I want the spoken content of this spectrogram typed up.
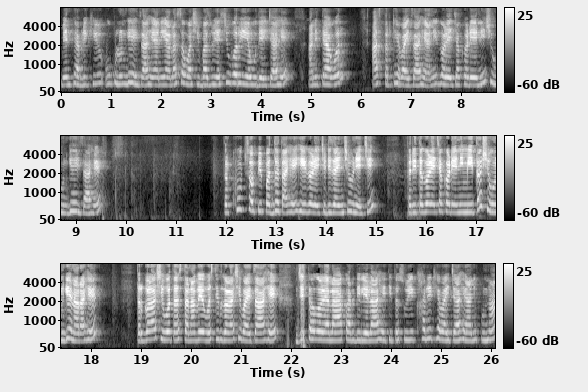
मेन फॅब्रिक ही उकलून घ्यायचं आहे आणि याला सव्वाशी बाजू याची वर येऊ द्यायची आहे. आणि त्यावर अस्तर ठेवायचं आहे आणि गळ्याच्या कडेने शिवून घ्यायचं आहे. तर खूप सोपी पद्धत आहे ही गळ्याची डिझाईन शिवण्याची. तर इथं गळ्याच्या कडेने मी इथं शिवून घेणार आहे. तर गळा शिवत असताना व्यवस्थित गळा शिवायचा आहे. जिथं गळ्याला आकार दिलेला आहे तिथं सुई खाली ठेवायची आहे आणि पुन्हा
